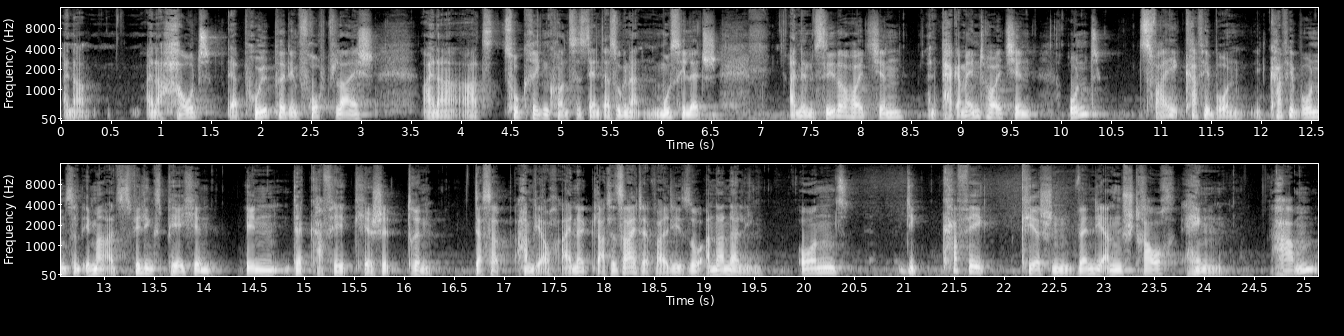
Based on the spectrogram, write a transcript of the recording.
einer, einer Haut der Pulpe, dem Fruchtfleisch, einer Art zuckrigen Konsistenz, der sogenannten Mucilage, einem Silberhäutchen, ein Pergamenthäutchen und zwei Kaffeebohnen. Kaffeebohnen sind immer als Zwillingspärchen in der Kaffeekirsche drin. Deshalb haben die auch eine glatte Seite, weil die so aneinander liegen. Und die Kaffeekirschen, wenn die an einem Strauch hängen, haben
